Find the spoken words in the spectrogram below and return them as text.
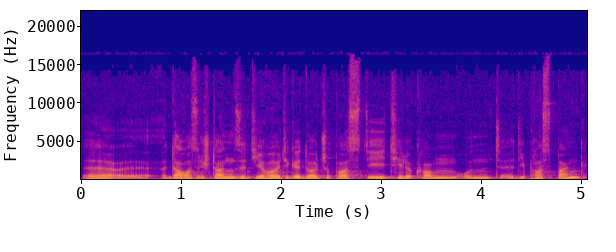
Äh, daraus entstanden sind die heutige Deutsche Post, die Telekom und äh, die Postbank.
